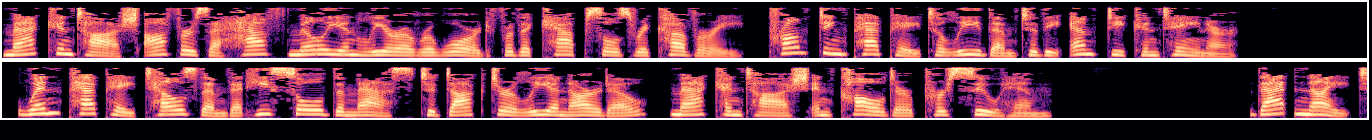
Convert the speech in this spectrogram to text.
McIntosh offers a half-million lira reward for the capsule's recovery, prompting Pepe to lead them to the empty container. When Pepe tells them that he sold the mass to Dr. Leonardo, McIntosh and Calder pursue him. That night,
